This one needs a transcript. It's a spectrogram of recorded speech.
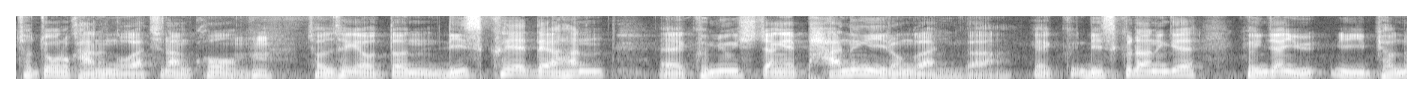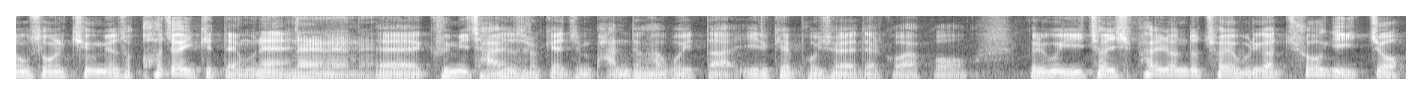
저쪽으로 가는 것 같지는 않고 전 세계 어떤 리스크에 대한 에, 금융시장의 반응이 이런 거 아닌가. 예, 그 리스크라는 게 굉장히 유- 이 변동성을 키우면서 커져 있기 때문에. 에, 금이 자연스럽게 지금 반등하고 있다 이렇게 보셔야 될 것 같고 그리고 2018년도 초에 우리가 추억이 있죠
